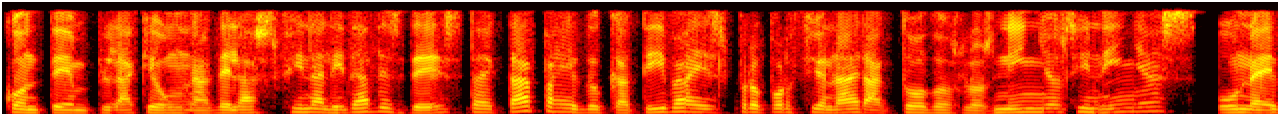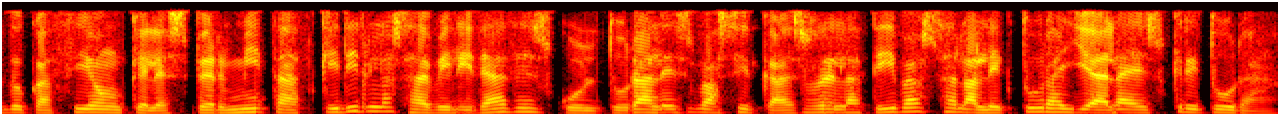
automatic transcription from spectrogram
contempla que una de las finalidades de esta etapa educativa es proporcionar a todos los niños y niñas una educación que les permita adquirir las habilidades culturales básicas relativas a la lectura y a la escritura.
